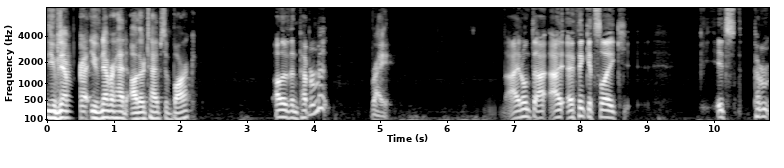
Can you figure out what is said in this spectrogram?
you've never you've never had other types of bark, Other than peppermint? right? I don't. Th- I I think it's like it's pepper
